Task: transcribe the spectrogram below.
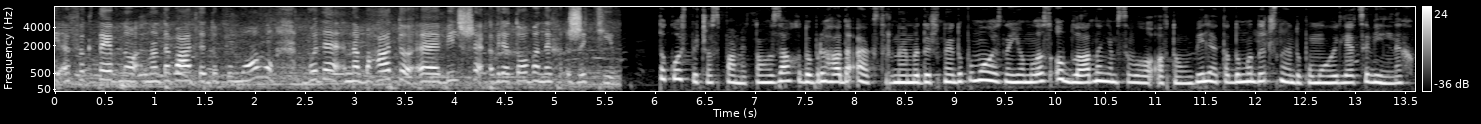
і ефективно надавати допомогу, буде набагато е, більше врятованих життів. Також під час пам'ятного заходу бригада екстреної медичної допомоги знайомила з обладнанням свого автомобіля та домедичною допомогою для цивільних.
